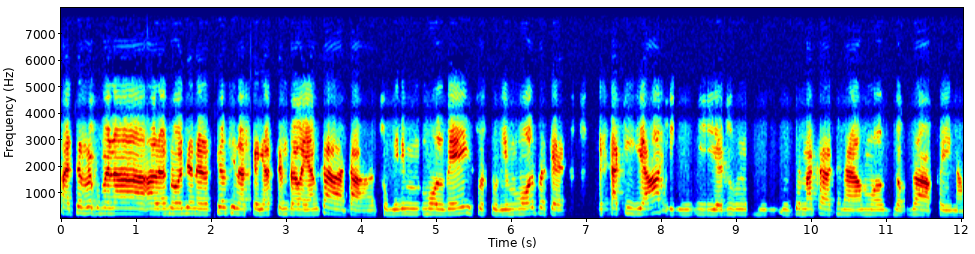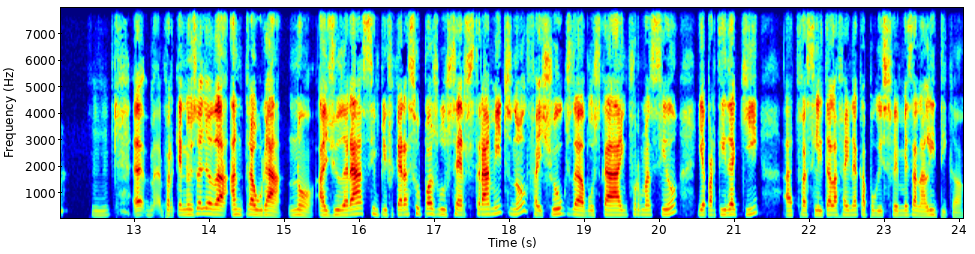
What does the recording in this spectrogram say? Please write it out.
faig és recomanar a les noves generacions i les que ja estem treballant que, que s'ho mirin molt bé i s'ho estudiem molt perquè està aquí ja i, i és un, un tema que genera molts llocs de feina. Mm -hmm. eh, perquè no és allò d'entraurà, no. Ajudarà, simplificarà, suposo, certs tràmits, no? feixucs de buscar informació i a partir d'aquí et facilita la feina que puguis fer més analítica.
